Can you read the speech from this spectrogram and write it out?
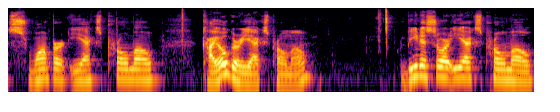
Swampert EX promo, Kyogre EX promo, Venusaur EX promo,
